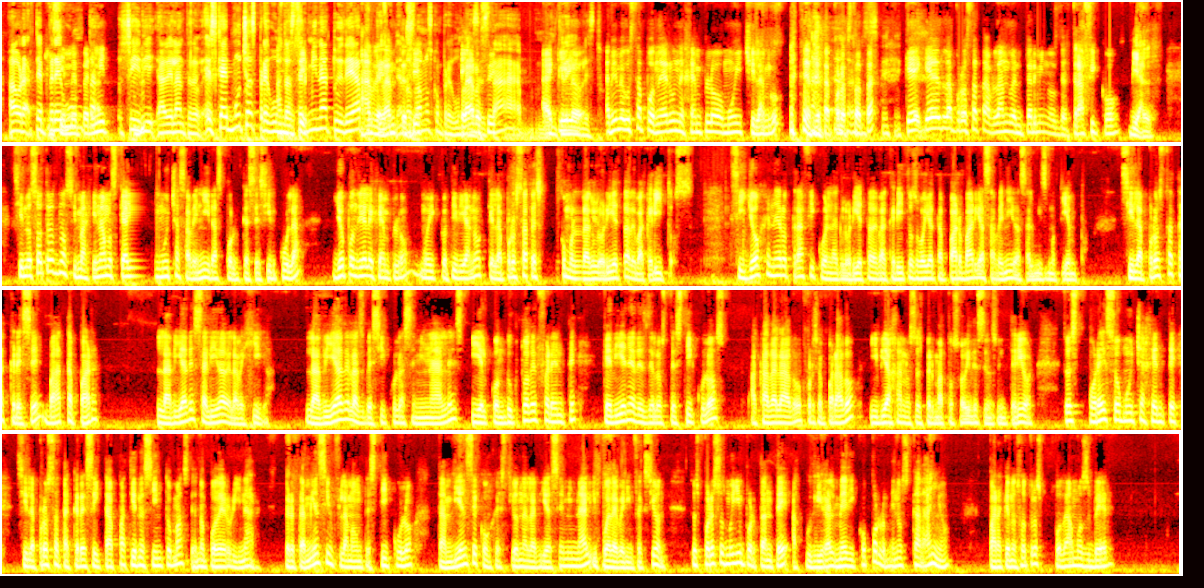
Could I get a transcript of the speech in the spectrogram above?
Ahora, te pregunto. Si Sí, adelante. Es que hay muchas preguntas. Ah, Termina tu idea porque adelante, nos vamos con preguntas. Claro, Está increíble esto. A mí me gusta poner un ejemplo muy chilango de la próstata. ¿Qué, ¿Qué es la próstata hablando en términos de tráfico vial? Si nosotros nos imaginamos que hay muchas avenidas por las que se circula, yo pondría el ejemplo muy cotidiano que la próstata es como la glorieta de vaqueritos. Si yo genero tráfico en la glorieta de vaqueritos, voy a tapar varias avenidas al mismo tiempo. Si la próstata crece, va a tapar la vía de salida de la vejiga, la vía de las vesículas seminales y el conducto de frente que viene desde los testículos a cada lado por separado y viajan los espermatozoides en su interior. Entonces, por eso mucha gente, si la próstata crece y tapa, tiene síntomas de no poder orinar, pero también se inflama un testículo, también se congestiona la vía seminal y puede haber infección. Entonces, por eso es muy importante acudir al médico por lo menos cada año para que nosotros podamos ver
